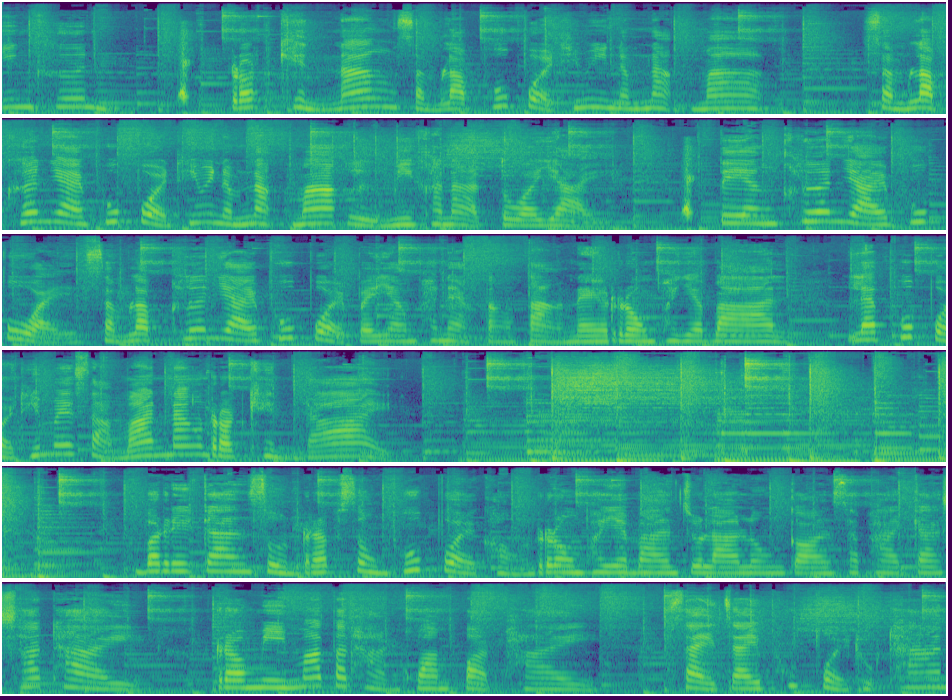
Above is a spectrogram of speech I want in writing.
ยิ่งขึ้น รถเข็นนั่งสำหรับผู้ป่วยที่มีน้ำหนักมากสำหรับเคลื่อนย้ายผู้ป่วยที่มีน้ำหนักมาก หรือมีขนาดตัวใหญ่ เตียงเคลื่อนย้ายผู้ป่วยสำหรับเคลื่อนย้ายผู้ป่วยไปยังแผนกต่างๆ ในโรงพยาบาล และผู้ป่วยที่ไม่สามารถนั่งรถเข็นได้ บริการศูนย์รับส่งผู้ป่วยของโรงพยาบาลจุฬาลงกรณ์สภากาชาติไทย เรามีมาตรฐานความปลอดภัย ใส่ใจผู้ป่วยทุกท่าน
